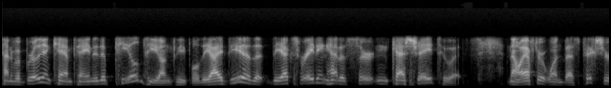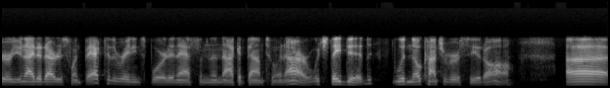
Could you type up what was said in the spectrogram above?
kind of a brilliant campaign. It appealed to young people. The idea that the X rating had a certain cachet to it. Now, after it won Best Picture, United Artists went back to the ratings board and asked them to knock it down to an R, which they did with no controversy at all. Uh,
